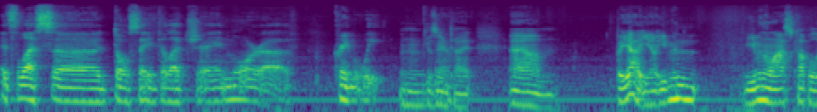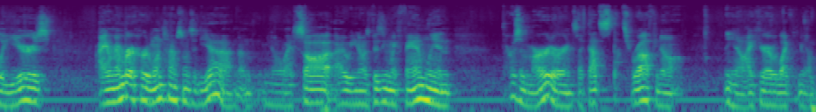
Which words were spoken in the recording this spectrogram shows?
It's less uh, dulce de leche and more uh, cream of wheat. Mm-hmm, Yeah. tight. Um, but yeah, you know, even even the last couple of years, I remember I heard one time someone said, "Yeah, you know, I saw, I you know, I was visiting my family and there was a murder, and it's like that's that's rough, you know, you know, I hear like you know,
